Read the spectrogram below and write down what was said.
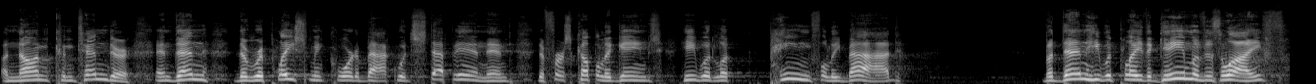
a non contender. And then the replacement quarterback would step in, and the first couple of games, he would look painfully bad. But then he would play the game of his life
